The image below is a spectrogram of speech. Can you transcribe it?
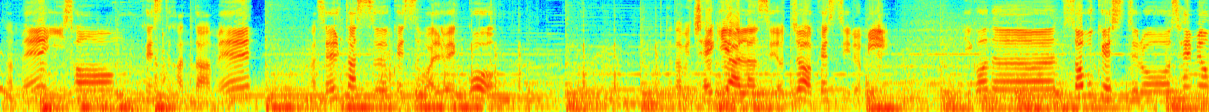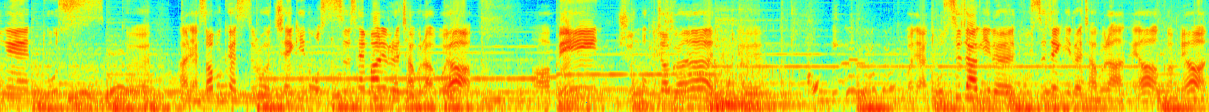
그다음에 이성 퀘스트 간 다음에 아, 셀타스 퀘스트 완료했고 그 다음에 제기 Alliance였죠 quest 이름이 이거는 sub quest로 3명의 도스 그 아니야 sub quest로 제기노스 3마리를 잡으라고요. 어 메인 주 목적은 그 뭐냐 도스자기를 도스제기를 잡으라 하네요. 그러면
